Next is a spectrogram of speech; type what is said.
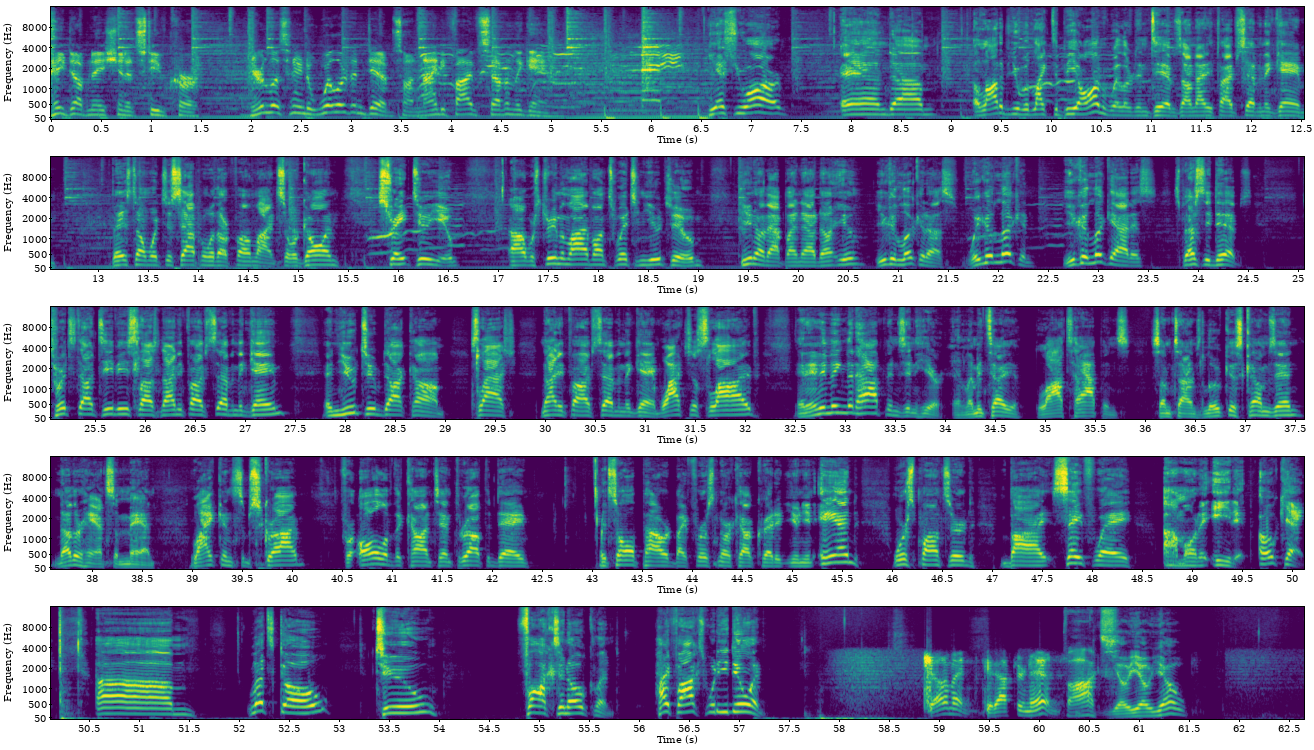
Hey, Dub Nation, it's Steve Kerr. You're listening to Willard and Dibs on 95.7 The Game. Yes, you are. And um, a lot of you would like to be on Willard and Dibs on 95.7 The Game based on what just happened with our phone line. So we're going straight to you. Uh, we're streaming live on Twitch and YouTube. You know that by now, don't you? You can look at us. We good looking. You can look at us, especially Dibs twitch.tv slash 957 the game and youtube.com slash 957 the game. Watch us live and anything that happens in here. And let me tell you lots happens. Sometimes lucas comes in another handsome man. Like and subscribe for all of the content throughout the day. It's all powered by First NorCal Credit Union, and we're sponsored by Safeway. I'm gonna eat it. Okay, um, let's go to Fox in Oakland. Hi, Fox. What are you doing? Gentlemen, good afternoon. Fox. Yo, yo, yo.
